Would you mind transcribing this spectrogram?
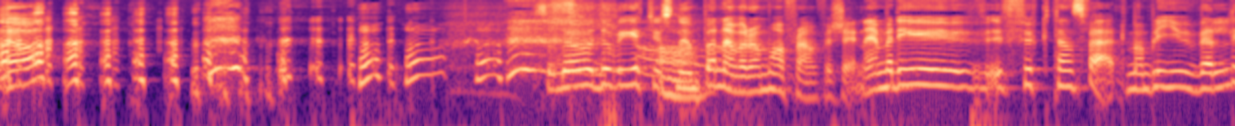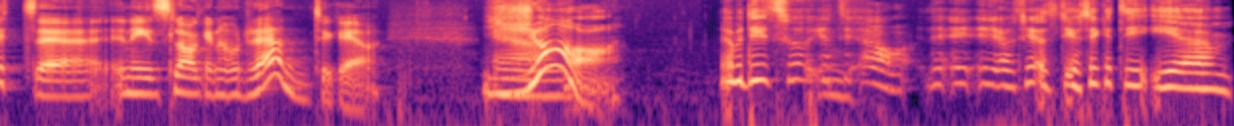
Ja. Så då, då vet ju snubbarna vad de har framför sig. Nej, men det är ju fruktansvärt. Man blir ju väldigt eh, nedslagen och rädd, tycker jag. Ja! Ja, men det är så... Jag, ja, jag, jag, jag tycker att det är...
